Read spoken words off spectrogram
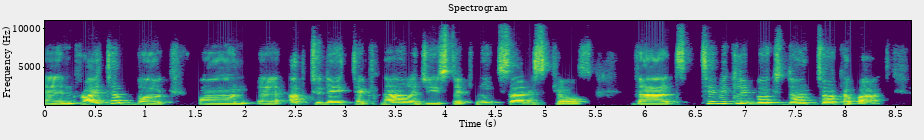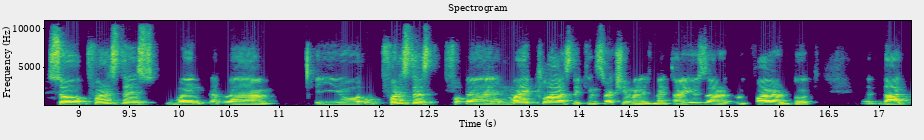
and write a book on uh, up-to-date technologies, techniques, and skills that typically books don't talk about. So for instance, when uh, you, for instance, for, uh, in my class, the construction management, I use a required book that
